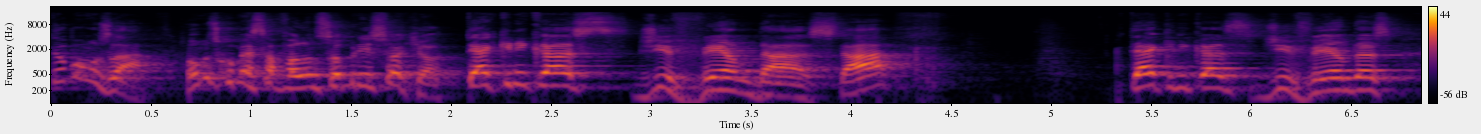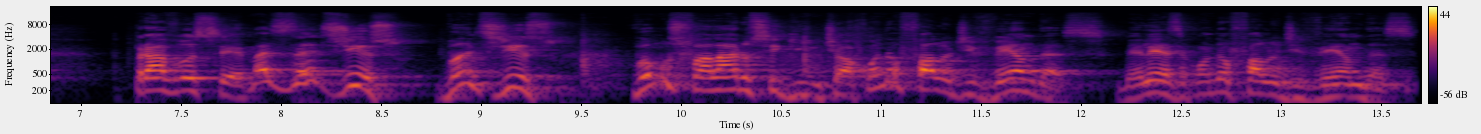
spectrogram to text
Então vamos lá, vamos começar falando sobre isso aqui, ó. Técnicas de vendas, tá? Técnicas de vendas para você. Mas antes disso, antes disso, vamos falar o seguinte, ó. Quando eu falo de vendas, beleza? Quando eu falo de vendas,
